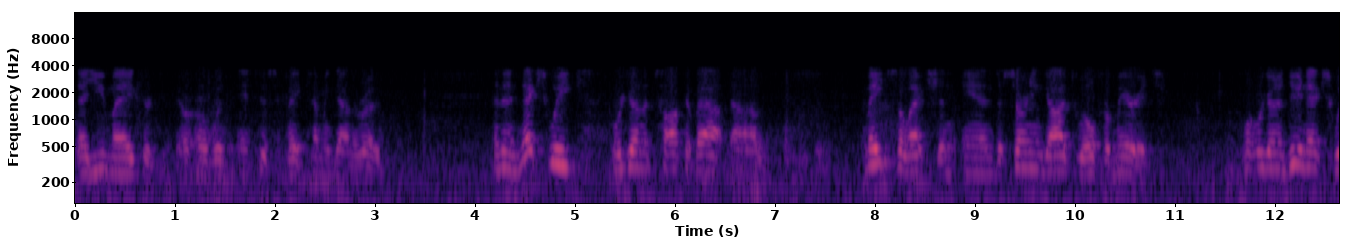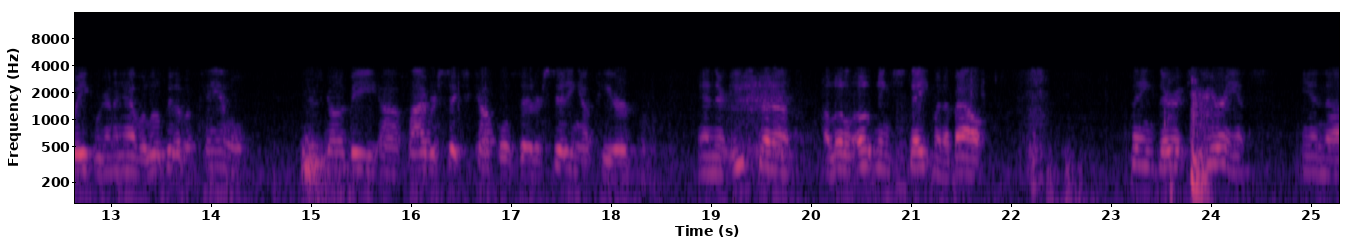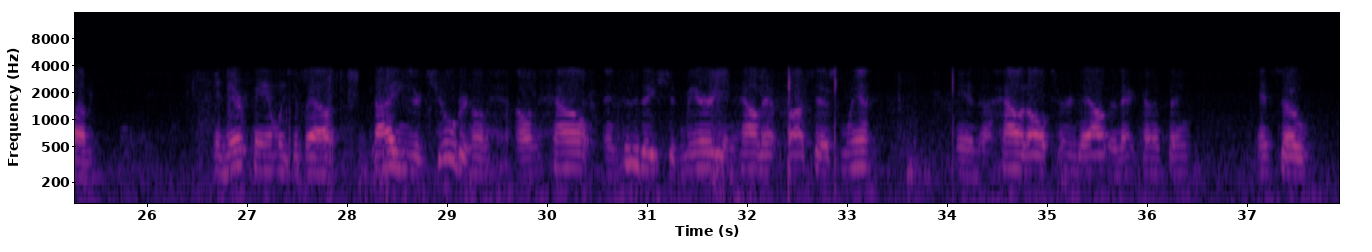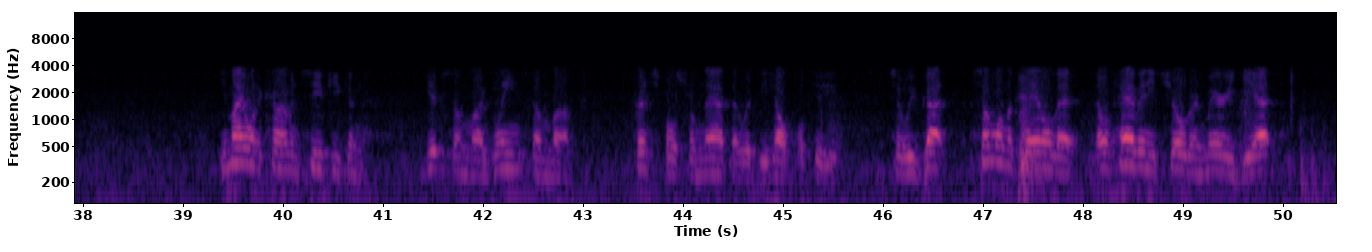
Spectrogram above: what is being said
that you make or, or, or would anticipate coming down the road. And then next week, we're going to talk about uh, mate selection and discerning God's will for marriage. What we're going to do next week, we're going to have a little bit of a panel. There's going to be uh, five or six couples that are sitting up here, and they're each going to a little opening statement about thing, their experience in um, in their families about guiding their children on on how and who they should marry and how that process went and uh, how it all turned out and that kind of thing. And so you might want to come and see if you can get some uh, glean some uh, principles from that that would be helpful to you. So we've got some on the panel that don't have any children married yet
